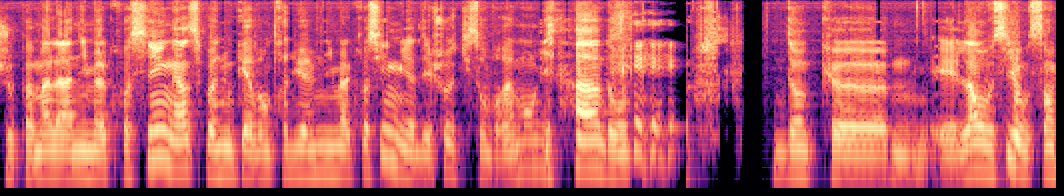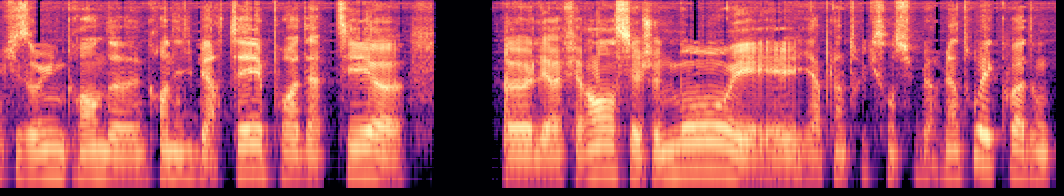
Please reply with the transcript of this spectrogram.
je joue pas mal à Animal Crossing. Hein. C'est pas nous qui avons traduit Animal Crossing, mais il y a des choses qui sont vraiment bien. Donc, donc euh, et là aussi, on sent qu'ils ont eu une grande, grande liberté pour adapter euh, euh, les références, les jeux de mots, et il y a plein de trucs qui sont super bien trouvés, quoi. Donc,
